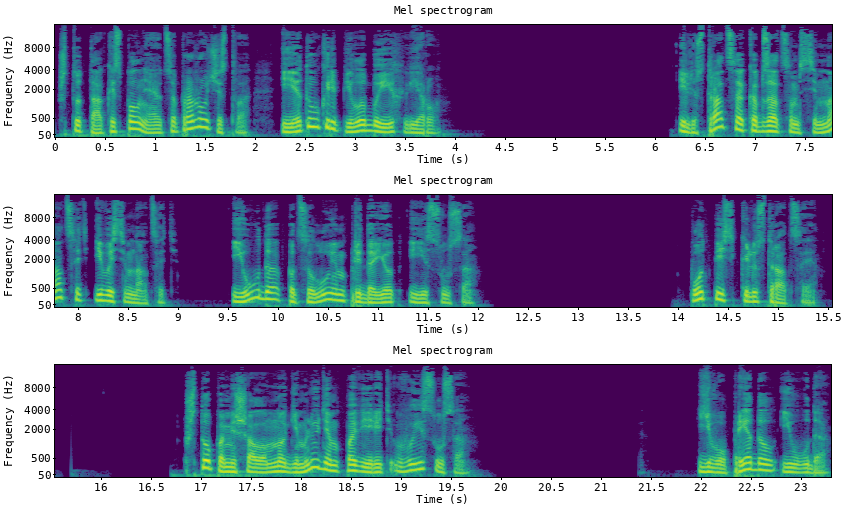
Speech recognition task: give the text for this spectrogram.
что так исполняются пророчества, и это укрепило бы их веру. Иллюстрация к абзацам 17 и 18. Иуда поцелуем предает Иисуса. Подпись к иллюстрации. Что помешало многим людям поверить в Иисуса? Его предал Иуда.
